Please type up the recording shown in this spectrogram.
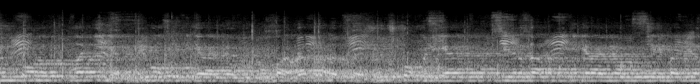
Чумков Владимир. Приволжский федеральный округ. Уфа. Готовится. Жучков Илья. Северо-западный федеральный округ. Череповец.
